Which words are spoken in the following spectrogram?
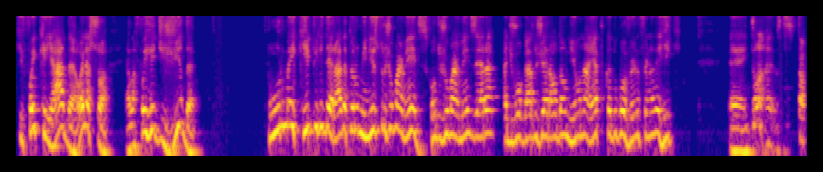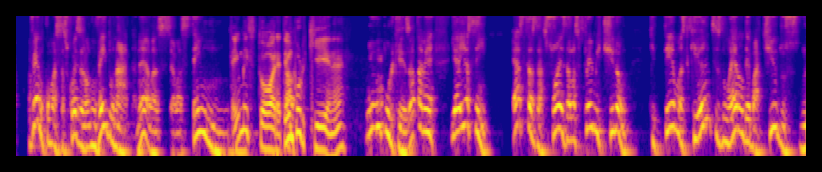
que foi criada, olha só, ela foi redigida por uma equipe liderada pelo ministro Gilmar Mendes, quando Gilmar Mendes era advogado-geral da União na época do governo Fernando Henrique. É, então, está vendo como essas coisas não vêm do nada, né? Elas, elas têm um. Tem uma história, tem um porquê, né? Tem um porquê, exatamente. E aí, assim, essas ações elas permitiram que temas que antes não eram debatidos no,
